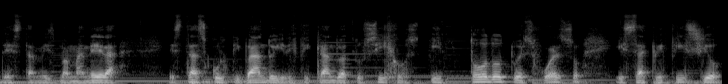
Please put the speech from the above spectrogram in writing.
De esta misma manera, estás cultivando y edificando a tus hijos y todo tu esfuerzo y sacrificio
